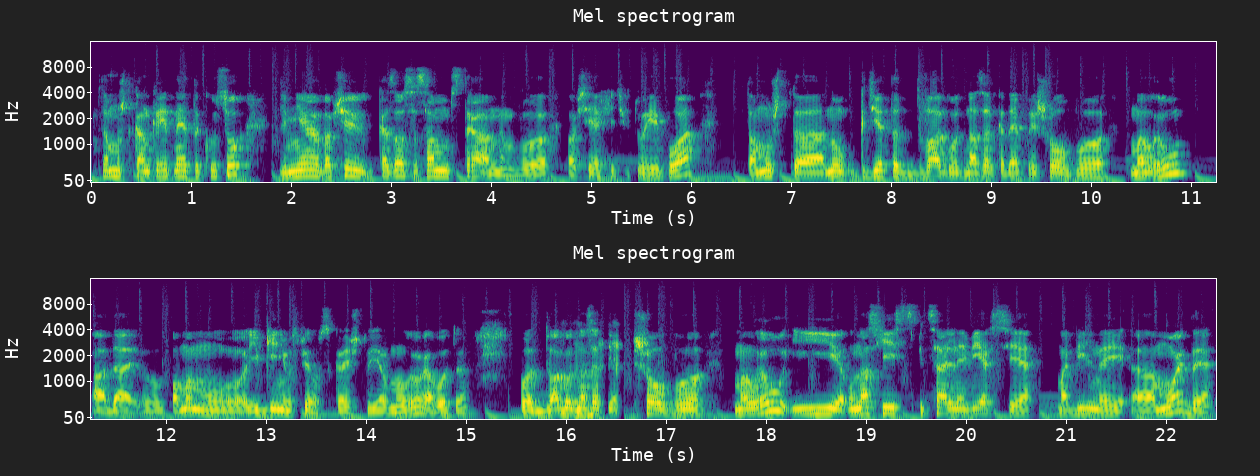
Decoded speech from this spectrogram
Потому что конкретно этот кусок для меня вообще казался самым странным в, во всей архитектуре Apple, потому что, ну, где-то два года назад, когда я пришел в Mail.ru, а, да, по-моему, Евгений успел сказать, что я в Mail.ru работаю. Вот, два года назад я пришел в Mail.ru, и у нас есть специальная версия мобильной э, морды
